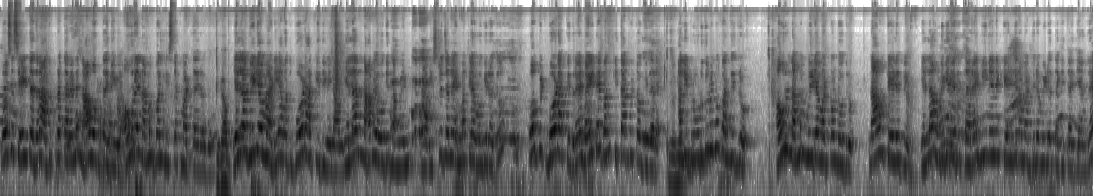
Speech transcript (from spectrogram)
ಪ್ರೋಸೆಸ್ ಹೇಳ್ತಾ ಇದಾರೆ. ಅದ್ರ ಪ್ರಕಾರನೇ ನಾವು ಹೋಗ್ತಾ ಇದೀವಿ. ಅವ್ರೇನ್ ನಮಗ್ ಬಂದು ಡಿಸ್ಟರ್ಬ್ ಮಾಡ್ತಾ ಇರೋದು. ಎಲ್ಲ ವಿಡಿಯೋ ಮಾಡಿ ಅವತ್ತು ಬೋರ್ಡ್ ಹಾಕಿದೀವಿ ನಾವು. ಎಲ್ಲರೂ ನಾವೇ ಹೋಗಿದ್ ನಮ್ಮ ಹೆಣ್ ನಾವ್ ಇಷ್ಟು ಜನ ಹೆಣ್ಮಕ್ಳೆ ಹೋಗಿರೋದು. ಹೋಗ್ಬಿಟ್ಟು ಬೋರ್ಡ್ ಹಾಕಿದ್ರೆ ನೈಟೇ ಬಂದು ಕಿತ್ತಾಕ್ಬಿಟ್ಟು ಹೋಗಿದ್ದಾರೆ. ಅಲ್ಲಿ ಇಬ್ರು ಹುಡುಗರು ಬಂದಿದ್ರು. ಅವ್ರು ನಮ್ಮನ್ ವಿಡಿಯೋ ಮಾಡ್ಕೊಂಡು ಹೋದ್ರು. ನಾವು ಕೇಳಿದ್ವಿ ಎಲ್ಲಾ ಹುಡುಗಿರು ಇರ್ತಾರೆ ನೀನೇನ ಕೇಳ್ದಿರೋ ಮಾಡ್ದಿರೋ ವಿಡಿಯೋ ತೆಗಿತಾ ಇದೀಯ? ಅಂದ್ರೆ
